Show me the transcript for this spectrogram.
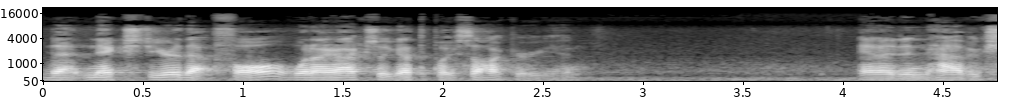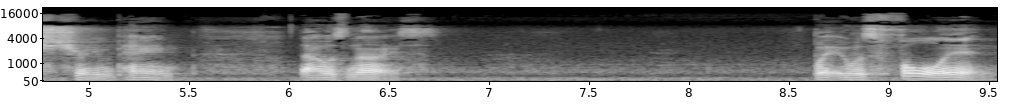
that next year, that fall, when I actually got to play soccer again. And I didn't have extreme pain. That was nice. But it was full in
